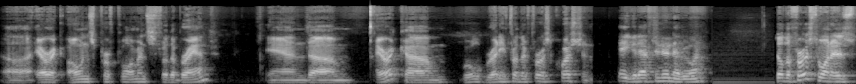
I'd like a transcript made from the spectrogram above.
Uh, Eric owns performance for the brand, and um, Eric, um, we're ready for the first question. Hey, good afternoon, everyone. So the first one is,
